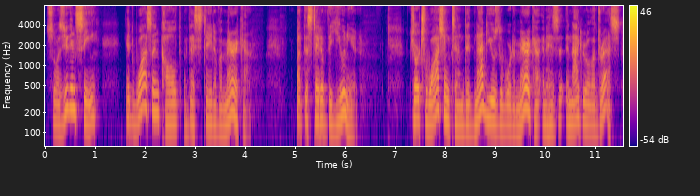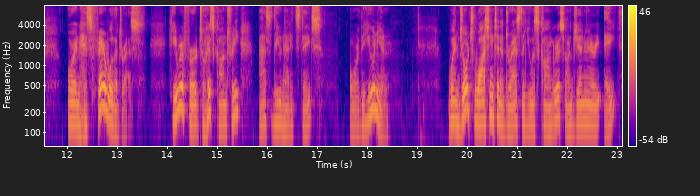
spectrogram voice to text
So, as you can see, it wasn't called the State of America, but the State of the Union. George Washington did not use the word America in his inaugural address or in his farewell address. He referred to his country as the United States or the Union. When George Washington addressed the U.S. Congress on January 8,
